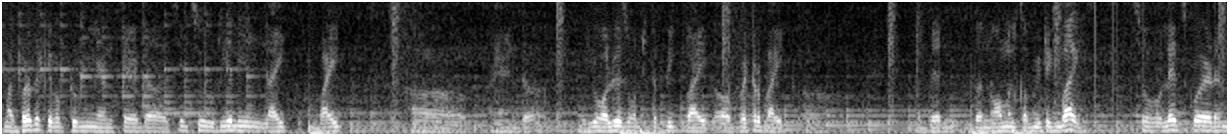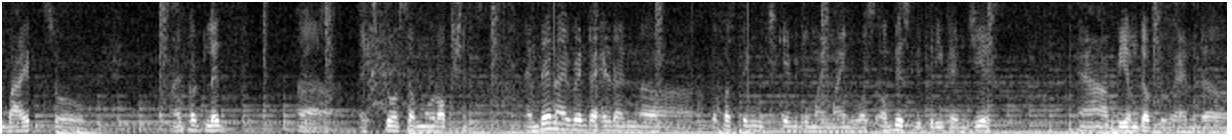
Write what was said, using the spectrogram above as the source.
my brother came up to me and said uh, since you really like bike and uh, you always wanted a big bike or better bike uh, than the normal commuting bikes. So let's go ahead and buy it. So i thought let's explore some more options. And then i went ahead and the first thing which came into my mind was obviously 310 gs uh, BMW and uh,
